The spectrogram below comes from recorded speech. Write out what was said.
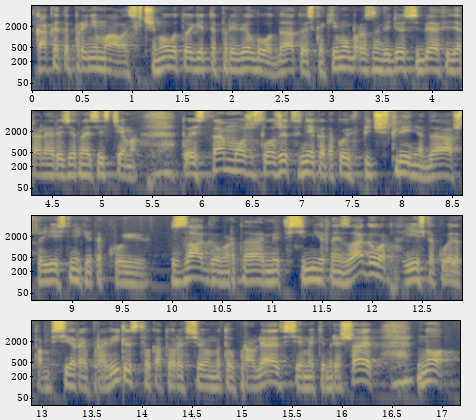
как это принималось, к чему в итоге это привело, да, то есть каким образом ведет себя Федеральная резервная система. То есть там может сложиться некое такое впечатление, да, что есть некий такой заговор, да, всемирный заговор, есть какое-то там серое правительство, которое всем это управляет, всем этим решает, но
